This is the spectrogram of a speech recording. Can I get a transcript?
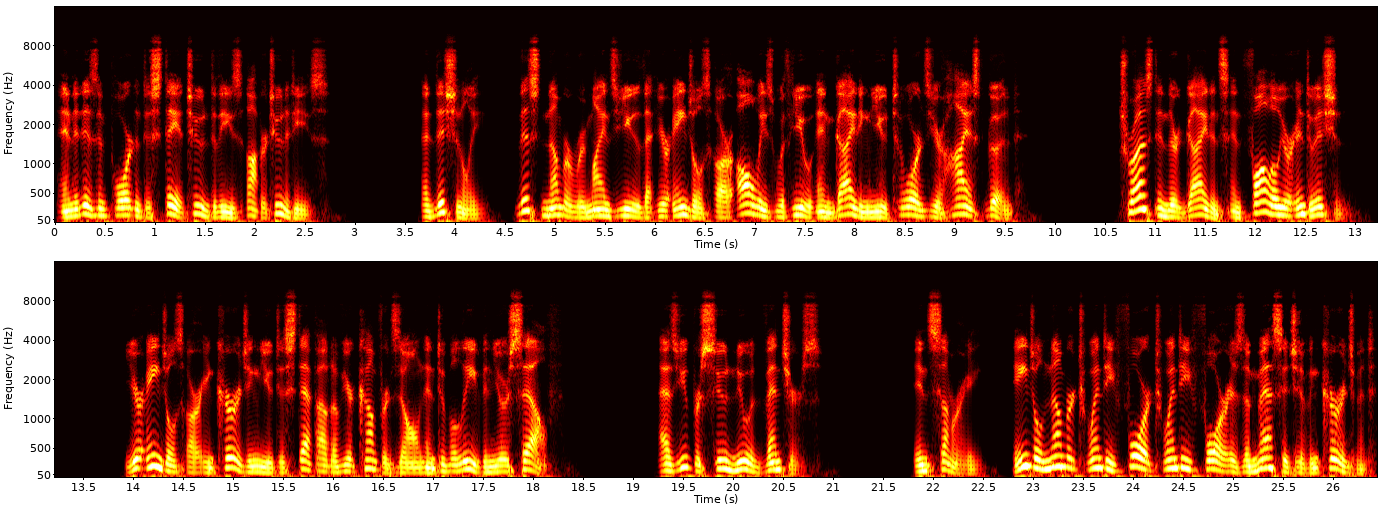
and it is important to stay attuned to these opportunities. Additionally, this number reminds you that your angels are always with you and guiding you towards your highest good. Trust in their guidance and follow your intuition. Your angels are encouraging you to step out of your comfort zone and to believe in yourself. As you pursue new adventures. In summary, angel number 2424 is a message of encouragement,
